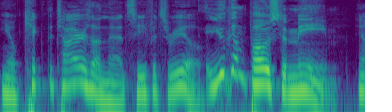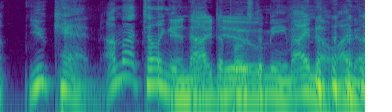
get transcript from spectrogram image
You know, kick the tires on that. See if it's real. you can post a meme. Yeah. You can. I'm not telling you And not I to do. post a meme. I know, I know.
